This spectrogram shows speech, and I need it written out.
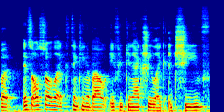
but it's also like thinking about if you can actually like achieve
